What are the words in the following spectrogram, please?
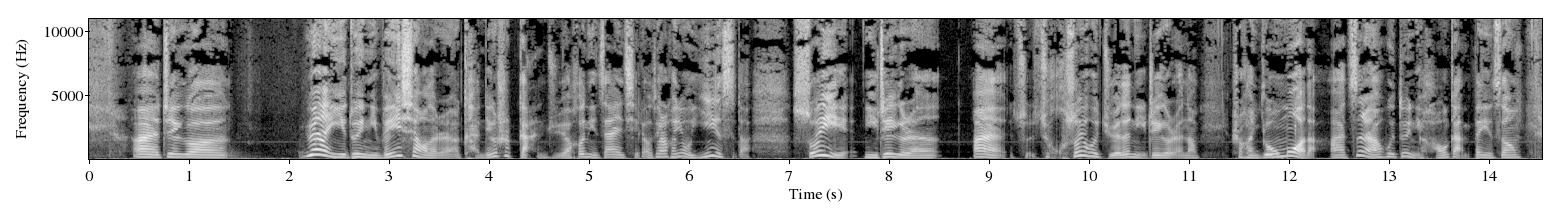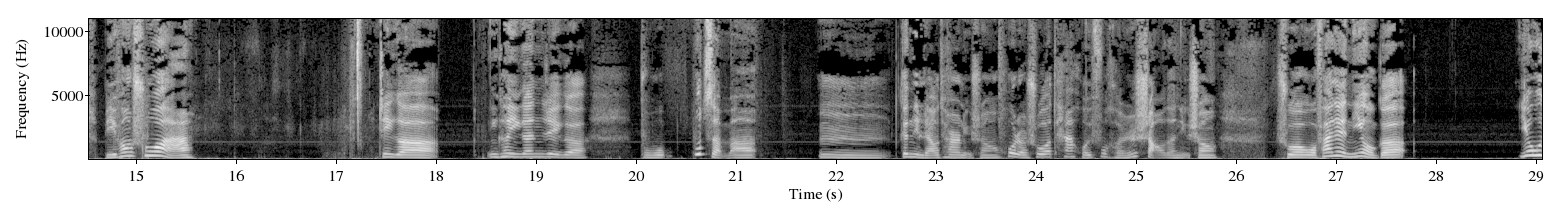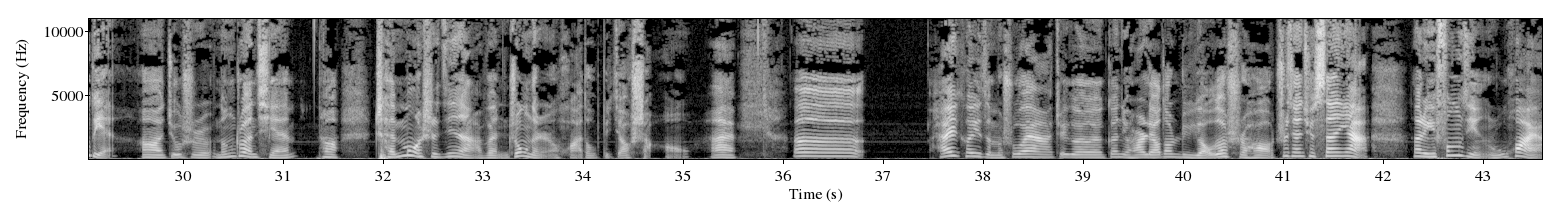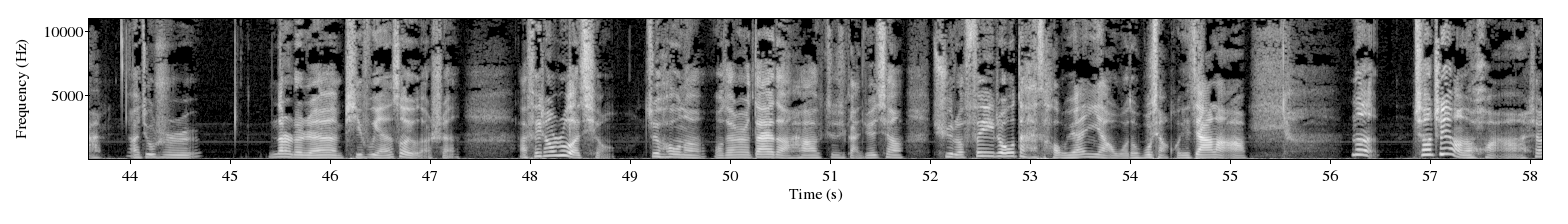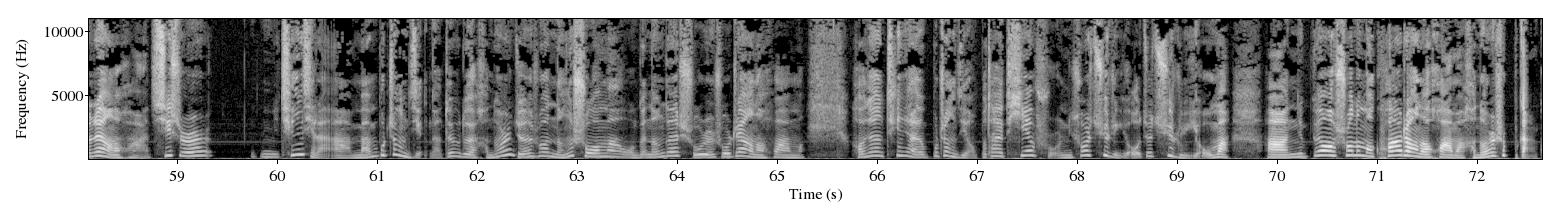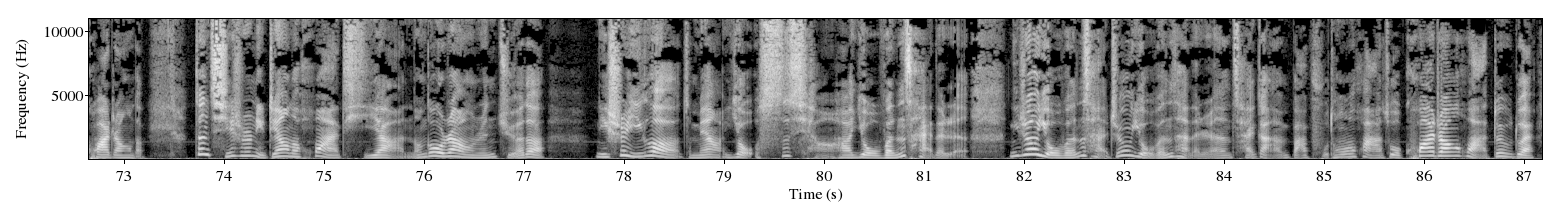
哎，这个愿意对你微笑的人，肯定是感觉和你在一起聊天很有意思的。所以你这个人，哎，就所以会觉得你这个人呢是很幽默的，哎，自然会对你好感倍增。比方说啊，这个你可以跟这个不不怎么嗯跟你聊天的女生，或者说她回复很少的女生，说我发现你有个。优点啊，就是能赚钱哈，沉默是金啊，稳重的人话都比较少，哎，呃，还可以怎么说呀？这个跟女孩聊到旅游的时候，之前去三亚，那里风景如画呀，啊，就是那儿的人皮肤颜色有点深，啊，非常热情。最后呢，我在那儿待的哈，就是感觉像去了非洲大草原一样，我都不想回家了啊。那。像这样的话啊，像这样的话，其实你听起来啊，蛮不正经的，对不对？很多人觉得说能说吗？我跟能跟熟人说这样的话吗？好像听起来又不正经，不太贴谱。你说去旅游就去旅游嘛，啊，你不要说那么夸张的话嘛。很多人是不敢夸张的，但其实你这样的话题啊，能够让人觉得。你是一个怎么样有思想哈有文采的人？你知道有文采，只有有文采的人才敢把普通话做夸张化，对不对？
